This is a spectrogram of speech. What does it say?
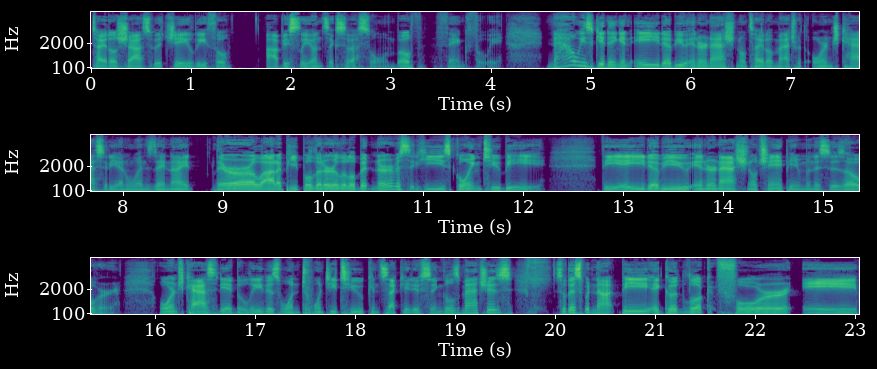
title shots with Jay Lethal obviously unsuccessful in both, thankfully. Now he's getting an AEW International title match with Orange Cassidy on Wednesday night. There are a lot of people that are a little bit nervous that he's going to be the AEW International Champion when this is over. Orange Cassidy, I believe, has won 22 consecutive singles matches, so this would not be a good look for a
